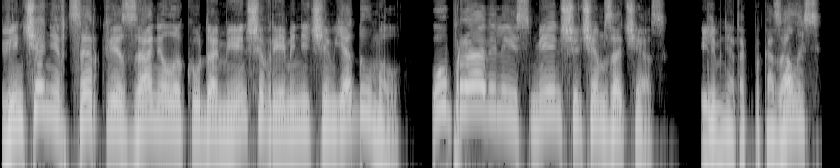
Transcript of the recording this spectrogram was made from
Венчание в церкви заняло куда меньше времени, чем я думал. Управились меньше, чем за час. Или мне так показалось?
